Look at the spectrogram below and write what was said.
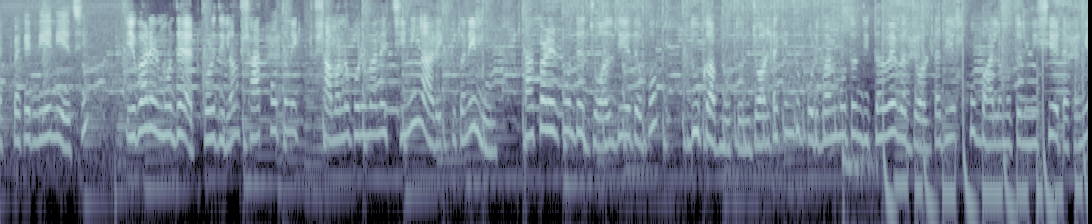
এক প্যাকেট নিয়ে নিয়েছি। এবার এর মধ্যে অ্যাড করে দিলাম স্বাদ মতন একটু সামান্য পরিমাণে চিনি আর একটুখানি নুন। তারপর এর মধ্যে জল দিয়ে দেবো দু কাপ মতন। জলটা কিন্তু পরিমাণ মতন দিতে হবে, এবার জলটা দিয়ে খুব ভালো মতন মিশিয়ে এটাকে আমি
